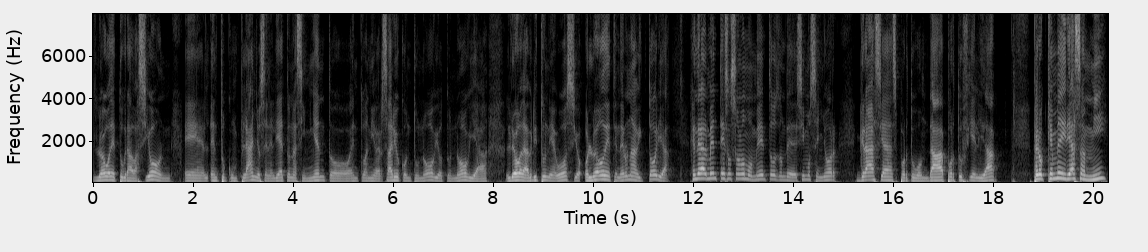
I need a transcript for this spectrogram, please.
luego de tu graduación, en tu cumpleaños, en el día de tu nacimiento, en tu aniversario con tu novio, tu novia, luego de abrir tu negocio o luego de tener una victoria. Generalmente esos son los momentos donde decimos, Señor, gracias por tu bondad, por tu fidelidad. Pero ¿qué me dirías a mí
